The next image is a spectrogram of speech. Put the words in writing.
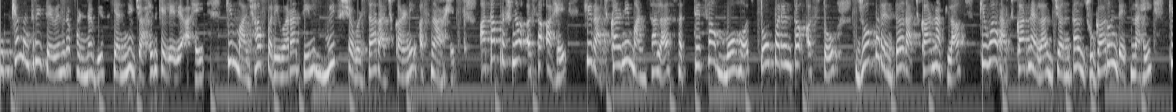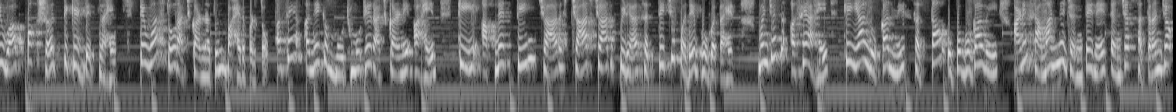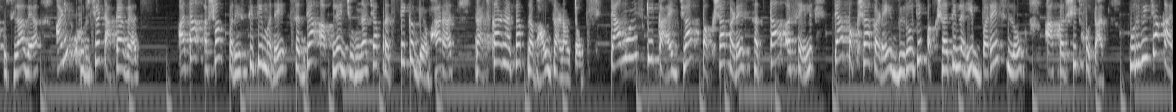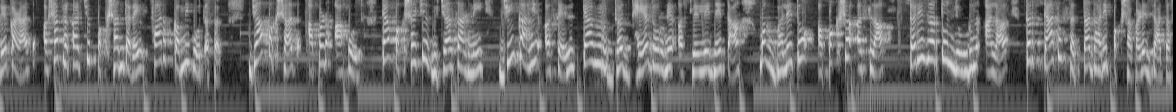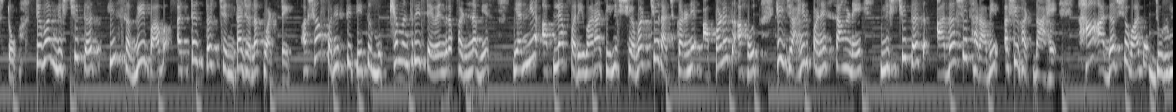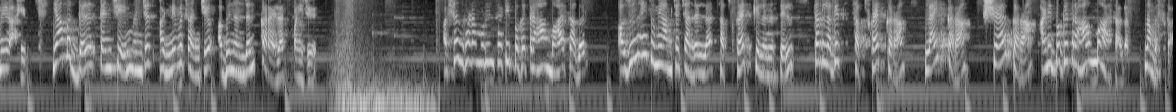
मुख्यमंत्री देवेंद्र फडणवीस यांनी जाहीर केलेले आहे की माझ्या परिवारातील मीच शेवटचा राजकारणी असणार आहे. आता प्रश्न असा आहे की राजकारणी माणसाला सत्तेचा मोह तोपर्यंत असतो जोपर्यंत राजकारणातला किंवा राजकारण्याला जनता झुगारून देत नाही किंवा पक्ष तिकीट देत नाही तेव्हाच तो राजकारणातून बाहेर पडतो. असे अनेक मोठमोठे राजकारणी आहेत की आपल्या तीन चार चार चार पिढ्या सत्तेची पदे भोगत आहेत. म्हणजेच असे आहे की या लोकांनी सत्ता उपभोगावी आणि सामान्य जनतेने त्यांच्या सतरंजा उचलाव्या आणि खुर्च्या टाकाव्यात. आता अशा परिस्थितीमध्ये सध्या आपल्या जीवनाच्या प्रत्येक व्यवहारात राजकारणाचा प्रभाव जाणवतो. त्यामुळेच की काय ज्या पक्षाकडे सत्ता असेल पक्षाकडे विरोधी पक्षातीलही बरेच लोक आकर्षित होतात. पूर्वीच्या कार्यकाळात अशा प्रकारची पक्षांतरे फार कमी होत असत. ज्या पक्षात आपण आहोत त्या पक्षाची विचारसरणी जी काही असेल त्या विरुद्ध ध्येय धोरणे असलेले नेता मग भले तो अपक्ष असला तरी जर तो निवडून आला तर त्याच सत्ताधारी पक्षाकडे जात असतो. तेव्हा निश्चितच ही सगळी बाब अत्यंत चिंताजनक वाटते. अशा परिस्थितीत मुख्यमंत्री देवेंद्र फडणवीस यांनी आपल्या परिवारातील शेवटचे राजकारणी आपणच आहोत हे जाहीरपणे सांगणे निश्चितच आदर्श ठरावी अशी घटना आहे. हा आदर्शवाद दुर्मिळ आहे. याबद्दल त्यांचे म्हणजेच फडणवीसांचे अभिनंदन करायलाच पाहिजे. अशाच घडामोडींसाठी बघत रहा महासागर. अजूनही तुम्ही आमच्या चॅनलला सबस्क्राईब केलं नसेल तर लगेच सबस्क्राईब करा लाईक करा शेअर करा आणि बघत रहा महासागर. नमस्कार.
